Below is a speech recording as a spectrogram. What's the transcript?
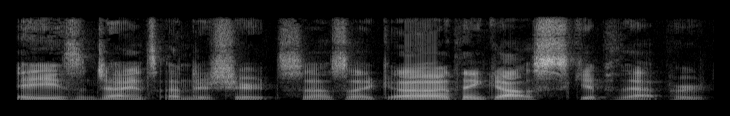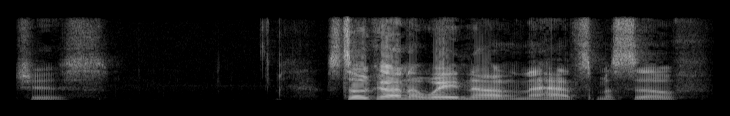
A's and Giants undershirts, so I was like, uh, I think I'll skip that purchase. Still kind of waiting out on the hats myself.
